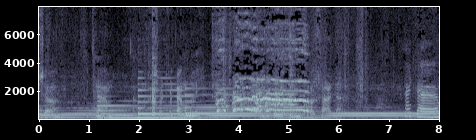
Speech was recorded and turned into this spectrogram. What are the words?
short for tambay. Matulog namin sa kalsada. Hi, Tam!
